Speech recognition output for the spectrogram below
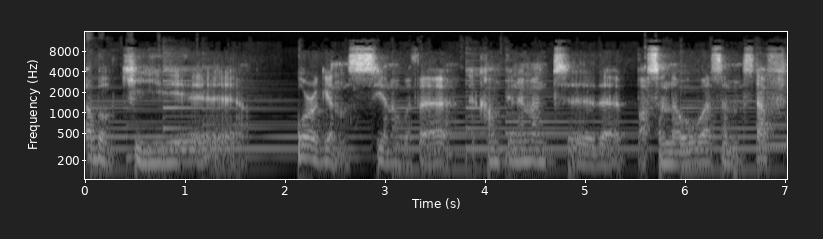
double key uh, organs, you know, with the accompaniment, uh, the bossa novas and stuff.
